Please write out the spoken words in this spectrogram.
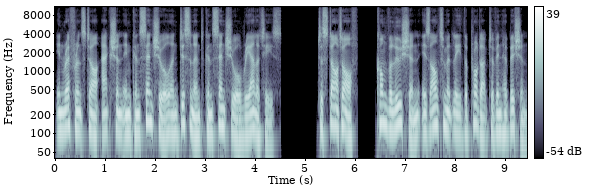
in reference to our action in consensual and dissonant consensual realities. To start off, convolution is ultimately the product of inhibition.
